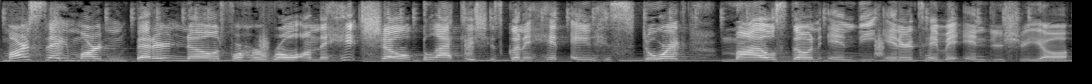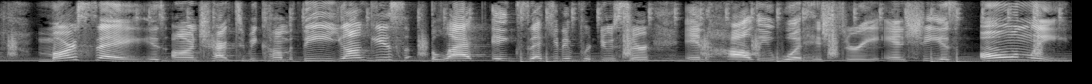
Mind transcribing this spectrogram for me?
Marsai Martin, better known for her role on the hit show Blackish, is going to hit a historic milestone in the entertainment industry, y'all. Marsai is on track to become the youngest black executive producer in Hollywood history, and she is only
